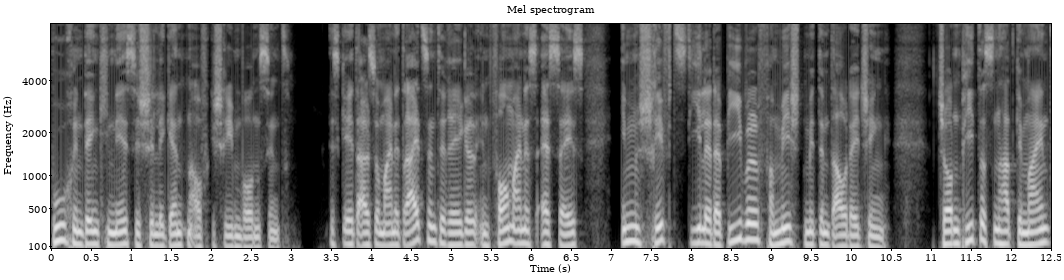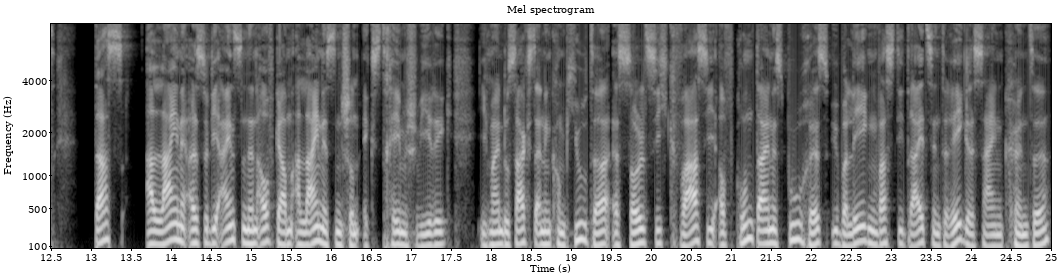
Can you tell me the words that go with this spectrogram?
Buch, in dem chinesische Legenden aufgeschrieben worden sind. Es geht also um eine 13. Regel in Form eines Essays im Schriftstile der Bibel vermischt mit dem Tao Te Ching. Jordan Peterson hat gemeint, dass alleine, also die einzelnen Aufgaben alleine sind schon extrem schwierig. Ich meine, du sagst einem Computer, er soll sich quasi aufgrund deines Buches überlegen, was die 13. Regel sein könnte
